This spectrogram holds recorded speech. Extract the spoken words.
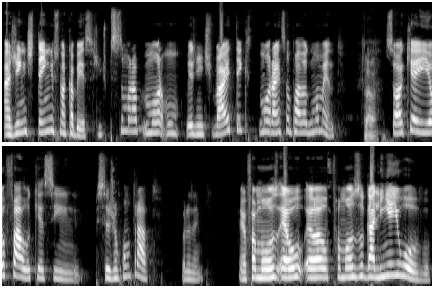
a gente tem isso na cabeça. A gente precisa morar, mora- A gente vai ter que morar em São Paulo em algum momento. Tá. Só que aí eu falo que, assim, precisa de um contrato, por exemplo. É o famoso, é o, é o famoso galinha e o ovo.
